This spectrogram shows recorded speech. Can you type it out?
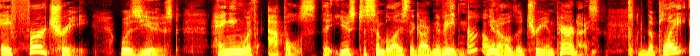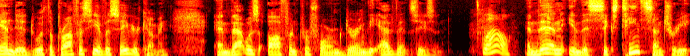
A fir tree was used. hanging with apples that used to symbolize the Garden of Eden. Oh. You know, the tree in paradise. The play ended with the prophecy of a Savior coming, and that was often performed during the Advent season. Wow. And then in the 16th century,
